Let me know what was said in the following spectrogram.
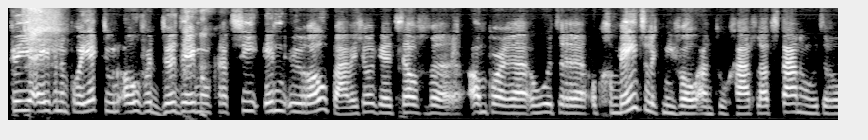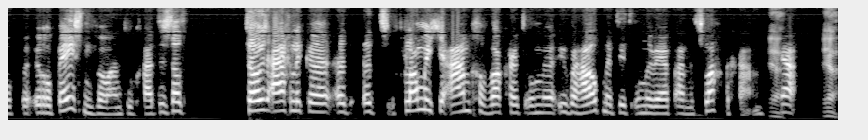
kun je even een project doen over de democratie in Europa? Weet je wel, ik weet zelf uh, amper uh, hoe het er uh, op gemeentelijk niveau aan toe gaat. Laat staan hoe het er op Europees niveau aan toe gaat. Dus dat, zo is eigenlijk het, het, vlammetje aangewakkerd om überhaupt met dit onderwerp aan de slag te gaan. Ja. ja. Ja.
